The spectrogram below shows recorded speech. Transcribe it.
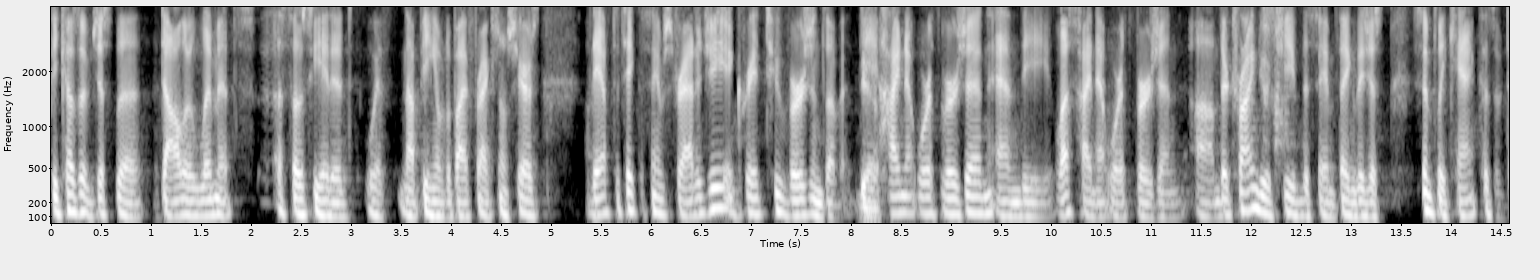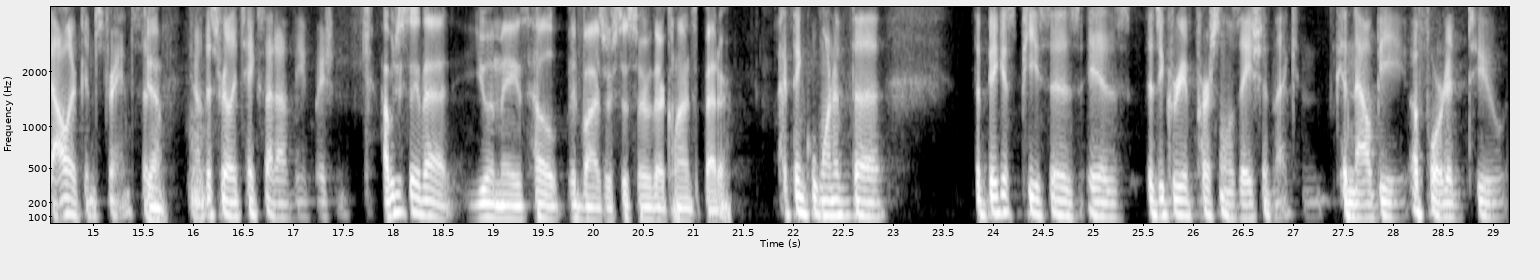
because of just the dollar limits associated with not being able to buy fractional shares they have to take the same strategy and create two versions of it the yeah. high net worth version and the less high net worth version um, they're trying to achieve the same thing they just simply can't because of dollar constraints and yeah. you know this really takes that out of the equation how would you say that umas help advisors to serve their clients better i think one of the the biggest pieces is the degree of personalization that can can now be afforded to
